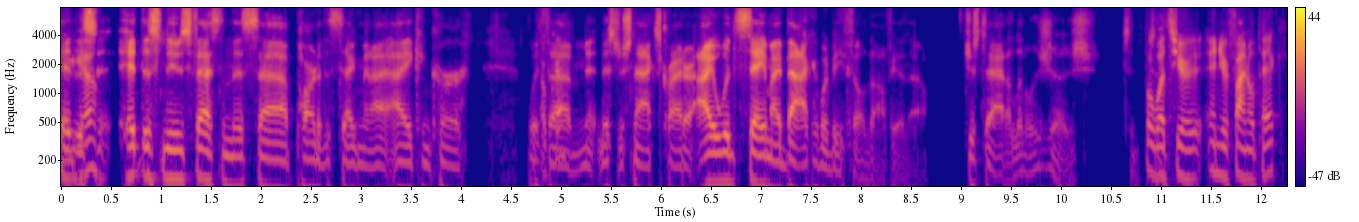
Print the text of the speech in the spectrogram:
hit this hit the snooze fest in this uh, part of the segment. I, I concur with okay. uh, Mr. Snacks Kreider. I would say my backup would be Philadelphia though, just to add a little zhuzh. To, but to what's your and your final pick?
